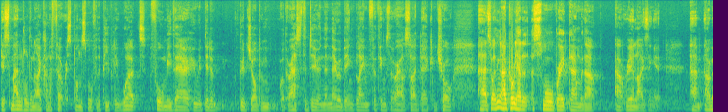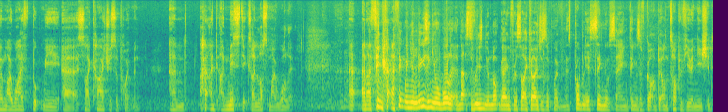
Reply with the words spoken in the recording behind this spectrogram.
dismantled. And I kind of felt responsible for the people who worked for me there, who did a good job in what they're asked to do, and then they were being blamed for things that were outside their control. Uh, so I think I probably had a, a small breakdown without out realizing it. Um, I remember my wife booked me a psychiatrist appointment, and I, I, I missed it because I lost my wallet. Uh, and I think, I think when you're losing your wallet and that's the reason you're not going for a psychiatrist appointment, there's probably a signal saying things have got a bit on top of you and you should,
